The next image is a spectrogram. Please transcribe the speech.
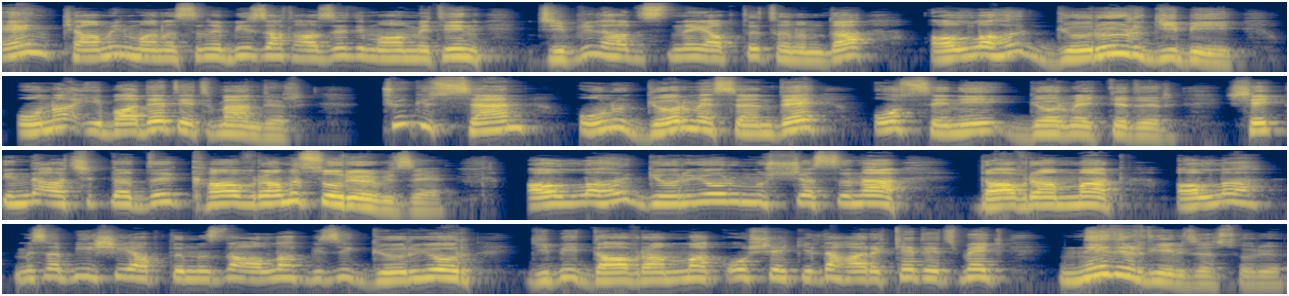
en kamil manasını bizzat Hz. Muhammed'in Cibril hadisinde yaptığı tanımda Allah'ı görür gibi ona ibadet etmendir. Çünkü sen onu görmesen de o seni görmektedir. Şeklinde açıkladığı kavramı soruyor bize. Allah'ı görüyormuşçasına davranmak, Allah mesela bir işi yaptığımızda Allah bizi görüyor gibi davranmak, o şekilde hareket etmek nedir diye bize soruyor.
